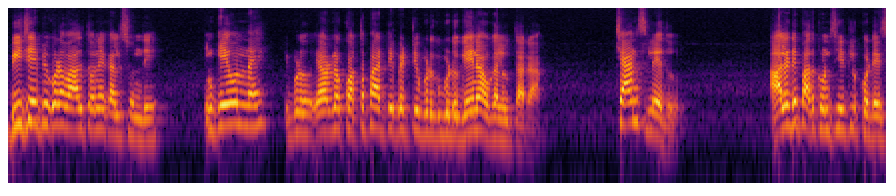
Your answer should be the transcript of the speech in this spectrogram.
బీజేపీ కూడా వాళ్ళతోనే కలిసి ఉంది ఇంకేమున్నాయి? ఇప్పుడు ఎవరైనా కొత్త పార్టీ పెట్టి ఇప్పుడు ఇప్పుడు గెయిన్ అవ్వగలుగుతారా? ఛాన్స్ లేదు. ఆల్రెడీ పదకొండు సీట్లు కొట్టేశారు.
